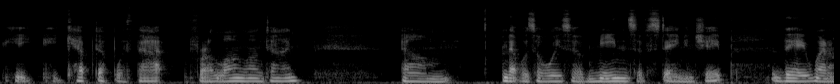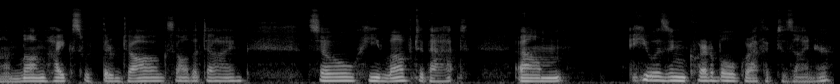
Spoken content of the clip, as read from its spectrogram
he he kept up with that for a long long time. Um, that was always a means of staying in shape. They went on long hikes with their dogs all the time, so he loved that. Um, he was an incredible graphic designer,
